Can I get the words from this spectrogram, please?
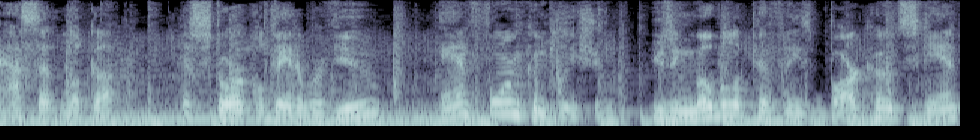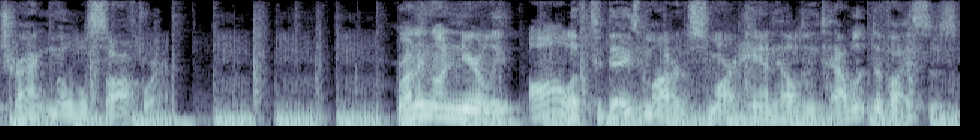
asset lookup, historical data review, and form completion using Mobile Epiphany's Barcode Scan Track mobile software. Running on nearly all of today's modern smart handheld and tablet devices,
